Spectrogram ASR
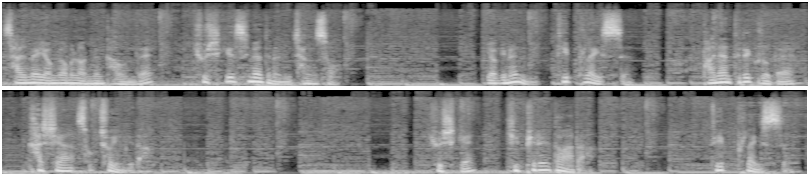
삶의 영감을 얻는 가운데 휴식이 스며드는 장소. 여기는 디플레이스, 반얀트리 그룹의 카시아 속초입니다. 휴식에 깊이를 더하다. 디플레이스.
